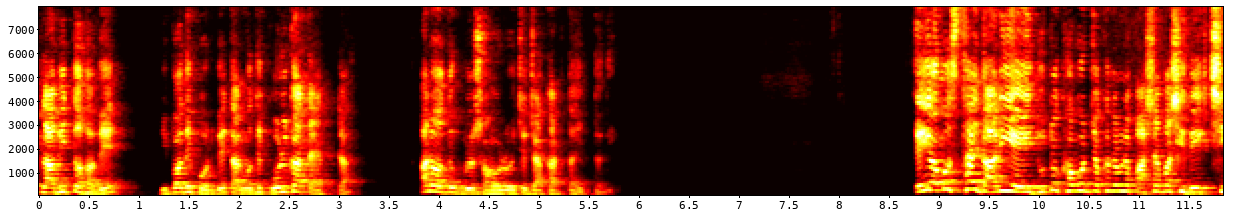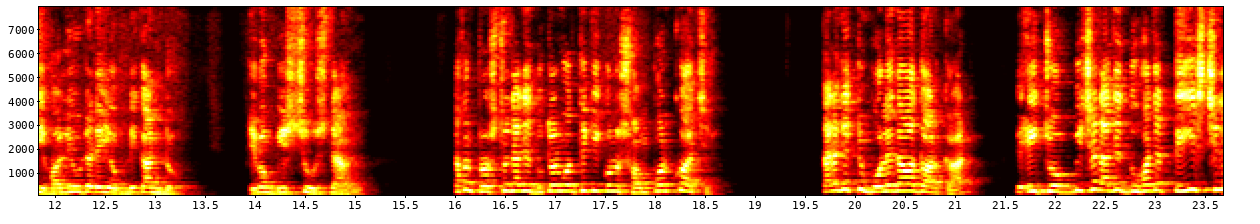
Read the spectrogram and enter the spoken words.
প্লাবিত হবে, বিপদে পড়বে, তার মধ্যে কলকাতা একটা, আরও অতগুলো শহর রয়েছে, জাকার্তা ইত্যাদি। এই অবস্থায় দাঁড়িয়ে এই দুটো খবর যখন আমরা পাশাপাশি দেখছি, হলিউডের এই অগ্নিকাণ্ড এবং বিশ্ব উষ্ণায়ন, তখন প্রশ্ন জাগে দুটোর মধ্যে কি কোনো সম্পর্ক আছে? তার আগে একটু বলে দেওয়া দরকার এই চব্বিশের আগে দু হাজার তেইশ ছিল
